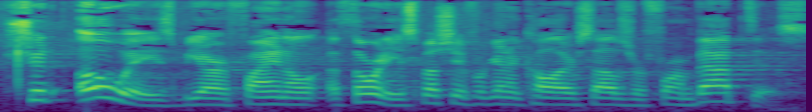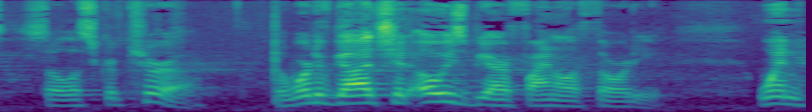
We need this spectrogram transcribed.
should always be our final authority, especially if we're going to call ourselves Reformed Baptists, sola scriptura. The Word of God should always be our final authority. When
